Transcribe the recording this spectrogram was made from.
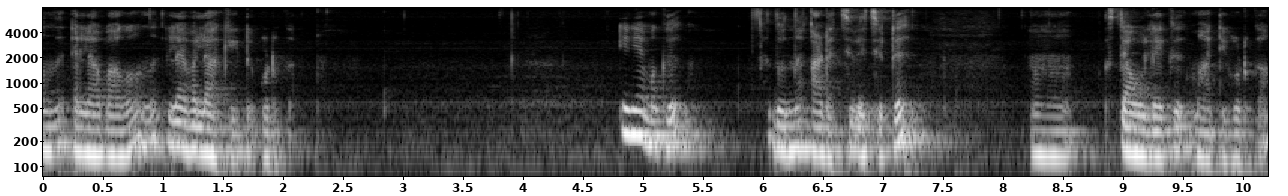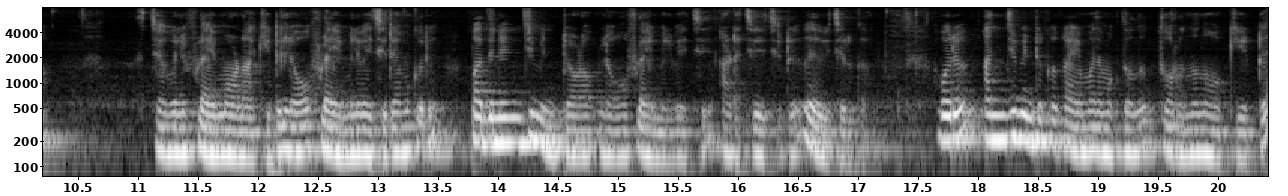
ഒന്ന് എല്ലാ ഭാഗവും ഒന്ന് ലെവലാക്കിയിട്ട് കൊടുക്കുക. ഇനി നമുക്ക് ഇതൊന്ന് അടച്ച് വെച്ചിട്ട് സ്റ്റൗവിലേക്ക് മാറ്റി കൊടുക്കാം. സ്റ്റൗവിൽ ഫ്ലെയിം ഓൺ ആക്കിയിട്ട് ലോ ഫ്ലെയിമിൽ വെച്ചിട്ട് നമുക്കൊരു പതിനഞ്ച് മിനിറ്റോളം ലോ ഫ്ലെയിമിൽ വെച്ച് അടച്ച് വെച്ചിട്ട് വേവിച്ചെടുക്കാം. അപ്പോൾ ഒരു അഞ്ച് മിനിറ്റൊക്കെ കഴിയുമ്പോൾ നമുക്കൊന്ന് തുറന്ന് നോക്കിയിട്ട്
